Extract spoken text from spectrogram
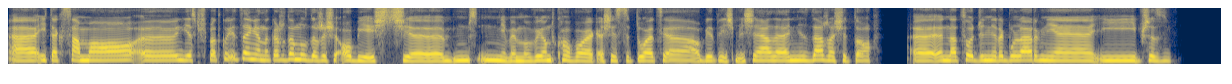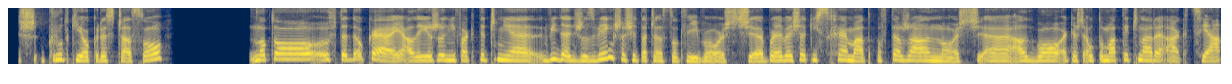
E, I tak samo e, jest w przypadku jedzenia. No każdemu zdarzy się objeść, e, nie wiem, no wyjątkowo jakaś jest sytuacja, objedliśmy się, ale nie zdarza się to e, na co dzień regularnie i przez krótki okres czasu no to wtedy okej, okay. ale jeżeli faktycznie widać, że zwiększa się ta częstotliwość, e, pojawia się jakiś schemat, powtarzalność e, albo jakaś automatyczna reakcja,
